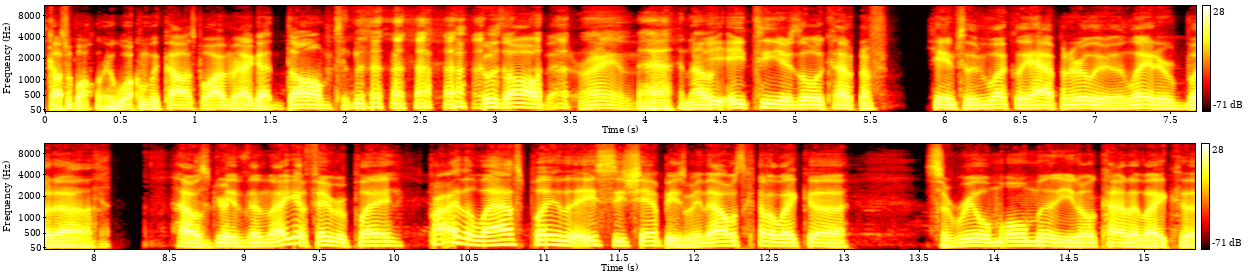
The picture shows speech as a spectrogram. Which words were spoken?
college football. Like, welcome to college football. I mean, I got dumped. it was all that, right? Yeah, no. 18 years old kind of came to, luckily happened earlier than later, but uh, that was great. Then I get a favorite play, probably the last play of the ACC champions. I mean, that was kind of like a surreal moment, you know, kind of like uh,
